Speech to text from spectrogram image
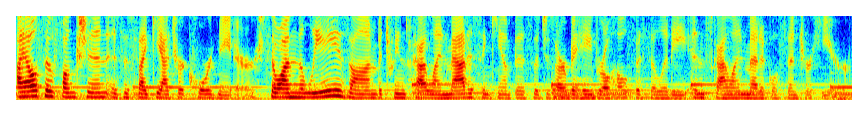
I also function as the psychiatric coordinator. So I'm the liaison between Skyline Madison campus, which is our behavioral health facility, and Skyline Medical Center here.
